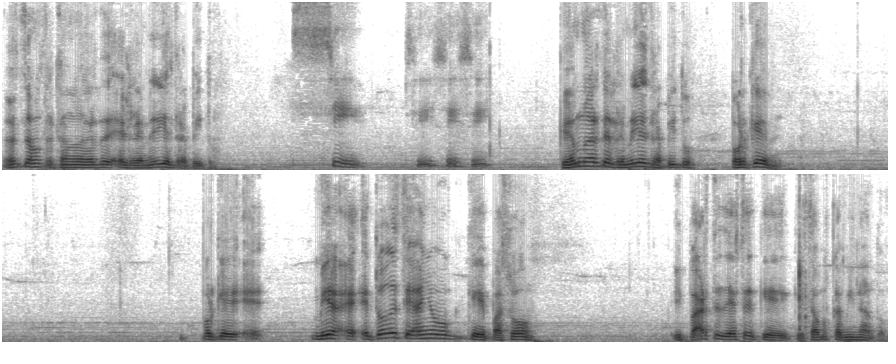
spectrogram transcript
Nosotros estamos tratando de ver el remedio y el trapito. Sí, sí, sí, sí. Queremos ver del remedio y el trapito. ¿Por qué? Porque, eh, mira, eh, todo este año que pasó, y parte de este que, que estamos caminando,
